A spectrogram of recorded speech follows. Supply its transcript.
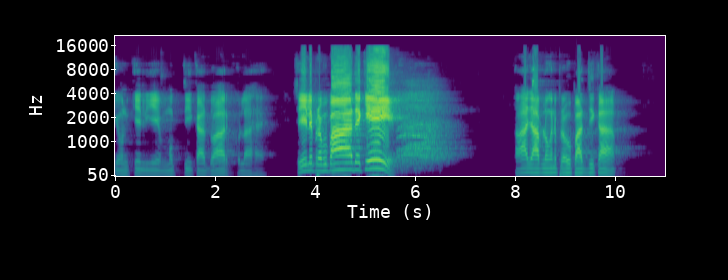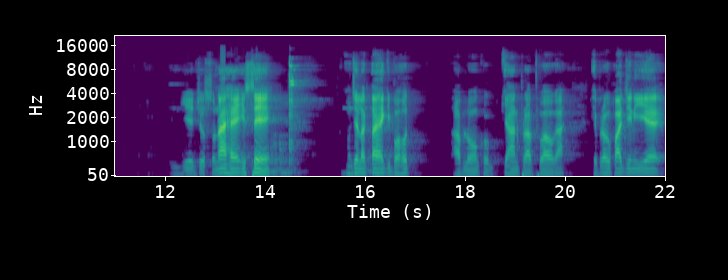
कि उनके लिए मुक्ति का द्वार खुला है। शील प्रभुपाद की। आज आप लोगों ने प्रभुपाद जी का ये जो सुना है, इससे मुझे लगता है कि बहुत आप लोगों को ज्ञान प्राप्त हुआ होगा कि प्रभुपाद जी ने यह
